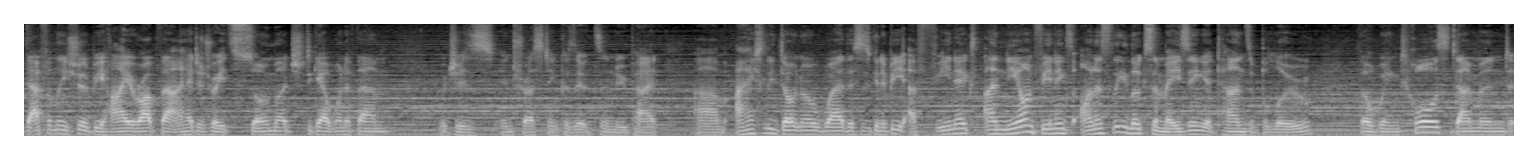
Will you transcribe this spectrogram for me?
definitely should be higher up there. I had to trade so much to get one of them, which is interesting because it's a new pet. Um, I actually don't know where this is going to be. A phoenix? A neon phoenix honestly looks amazing. It turns blue. The winged horse, diamond,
